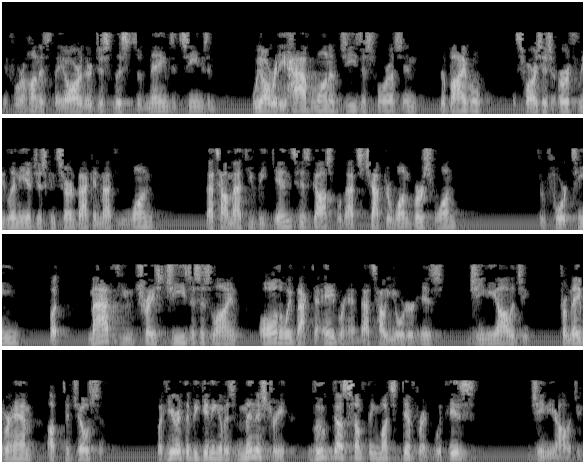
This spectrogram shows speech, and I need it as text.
If we're honest, they are. They're just lists of names, it seems, and we already have one of Jesus for us in the Bible as far as his earthly lineage is concerned back in Matthew 1. That's how Matthew begins his gospel. That's chapter 1 verse 1 through 14. But Matthew traced Jesus' line all the way back to Abraham. That's how he ordered his genealogy from Abraham up to Joseph. But here at the beginning of his ministry, Luke does something much different with his genealogy.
